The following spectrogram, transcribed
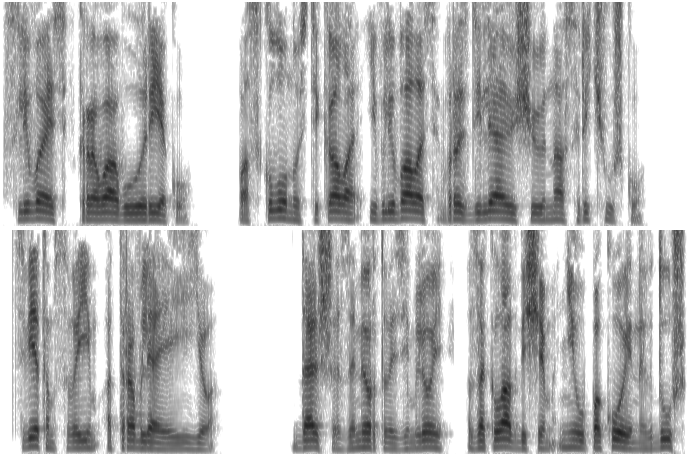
сливаясь в кровавую реку, по склону стекала и вливалась в разделяющую нас речушку, цветом своим отравляя ее. Дальше, за мертвой землей, за кладбищем неупокоенных душ,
